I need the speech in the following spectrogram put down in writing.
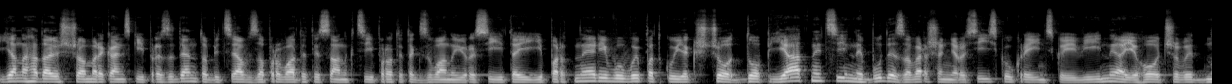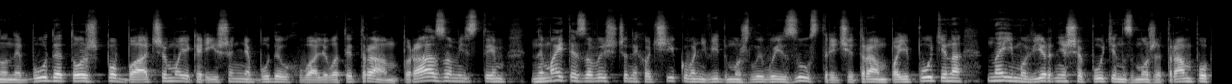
Я нагадаю, що американський президент обіцяв запровадити санкції проти так званої Росії та її партнерів у випадку, якщо до п'ятниці не буде завершення російсько-української війни, а його очевидно не буде. Тож побачимо, яке рішення буде ухвалювати Трамп. Разом із тим, не майте завищених очікувань від можливої зустрічі Трампа і Путіна. Найімовірніше, Путін зможе Трампу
